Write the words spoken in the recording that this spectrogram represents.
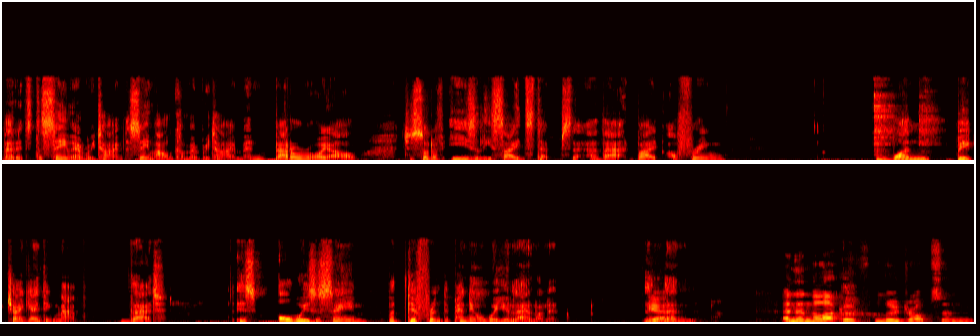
that it's the same every time, the same outcome every time. And battle royale just sort of easily sidesteps that, by offering one big gigantic map that is always the same but different depending on where you land on it. And Yeah. then And then the lack of loot drops and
